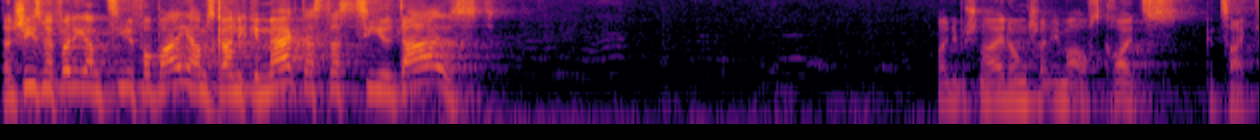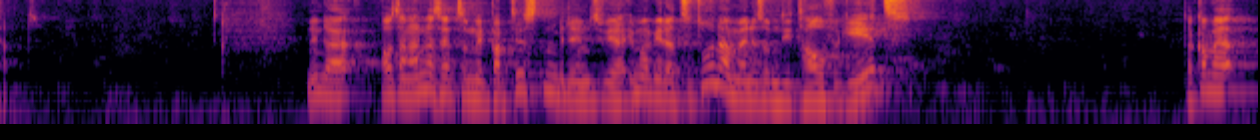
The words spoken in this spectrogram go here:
Dann schießen wir völlig am Ziel vorbei, haben es gar nicht gemerkt, dass das Ziel da ist. Weil die Beschneidung schon immer aufs Kreuz gezeigt hat. Und in der Auseinandersetzung mit Baptisten, mit denen wir immer wieder zu tun haben, wenn es um die Taufe geht, da kommen wir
